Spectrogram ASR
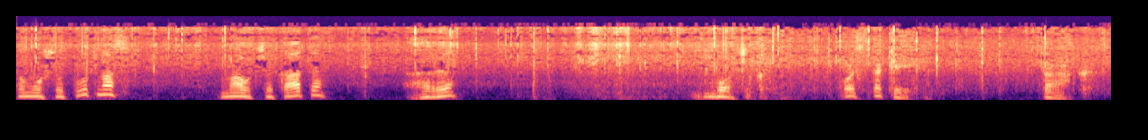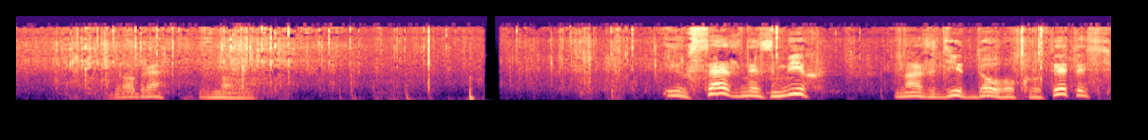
тому що тут нас мав чекати гри бочок. Ось такий. Так. Добре, знову. І все ж не зміг наш дід довго крутитись,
